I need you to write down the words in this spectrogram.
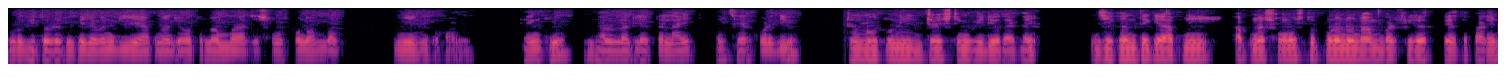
পুরো ভিতরে ঢুকে যাবেন, গিয়ে আপনার যত নাম্বার আছে, সমস্ত নাম্বার নিয়ে নিতে পারবেন। থ্যাংক ইউ ভালো লাগলে একটা লাইক শেয়ার করে দিও। একটা নতুন ইন্টারেস্টিং ভিডিও দেখাই, যেখান থেকে আপনি আপনার সমস্ত পুরানো নাম্বার ফেরত পেতে পারেন।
